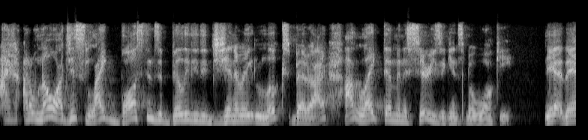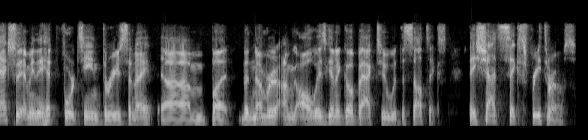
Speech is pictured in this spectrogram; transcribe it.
I, I don't know. I just like Boston's ability to generate looks better. I I like them in a series against Milwaukee. Yeah, they actually, I mean, they hit 14 threes tonight. Um, but the number I'm always going to go back to with the Celtics, they shot six free throws.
